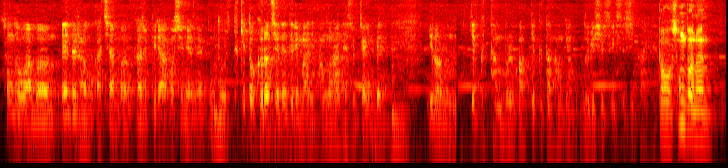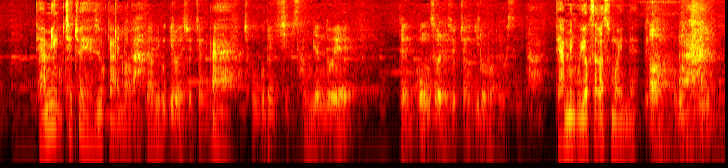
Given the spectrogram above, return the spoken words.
송도 한번 애들하고 같이 한번 가족끼리 와보시면은 또 특히 또 그런 세대들이 많이 방문하는 해수욕장인데 이런 깨끗한 물과 깨끗한 환경 누리실 수 있으실 거예요. 또 송도는 대한민국 최초의 해수욕장 아, 아닙니까? 대한민국 1호 해수욕장입니다. 예, 1913년도에 된 공설 해수욕장 1호로 알고 있습니다. 대한민국 역사가 숨어 있는. 아, 맞습니다.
